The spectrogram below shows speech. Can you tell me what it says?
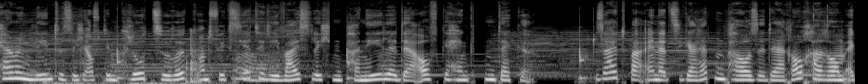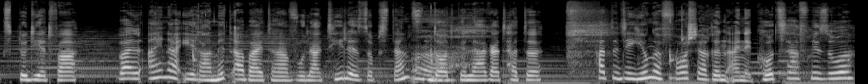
Karen lehnte sich auf dem Klo zurück und fixierte die weißlichen Paneele der aufgehängten Decke. Seit bei einer Zigarettenpause der Raucherraum explodiert war, weil einer ihrer Mitarbeiter volatile Substanzen dort gelagert hatte, hatte die junge Forscherin eine Kurzhaarfrisur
